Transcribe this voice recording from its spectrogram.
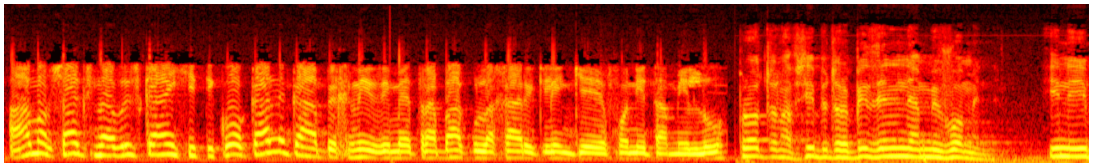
Άμα ψάξεις να βρεις κανένα ηχητικό, κάνε κανένα παιχνίδι με τραμπάκουλα Χάρη Κλίν και φωνή Ταμίλου. Πρώτον, αυτή η επιτροπή δεν είναι αμοιβόμενη. Είναι η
